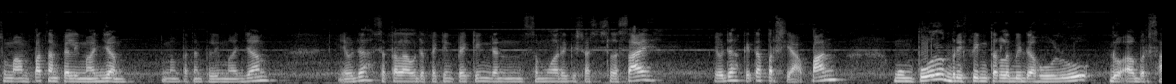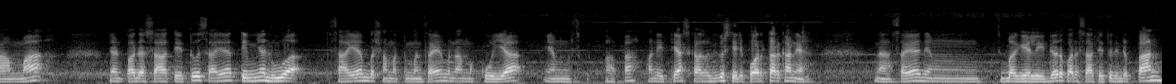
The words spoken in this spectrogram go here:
cuma 4 sampai 5 jam. Cuma 4 sampai 5 jam. Ya udah setelah udah packing packing dan semua registrasi selesai ya udah kita persiapan ngumpul briefing terlebih dahulu doa bersama. Dan pada saat itu saya timnya dua. Saya bersama teman saya bernama Kuya yang apa panitia sekaligus jadi porter kan ya nah saya yang sebagai leader pada saat itu di depan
